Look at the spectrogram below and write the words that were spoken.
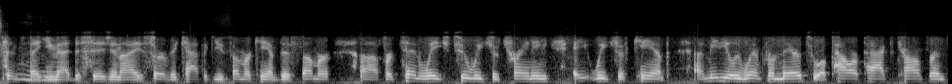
since mm-hmm. making that decision. I served at Catholic Youth Summer Camp this summer uh, for 10 weeks, two weeks of training, eight weeks of camp. Immediately went from there to a power packed conference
